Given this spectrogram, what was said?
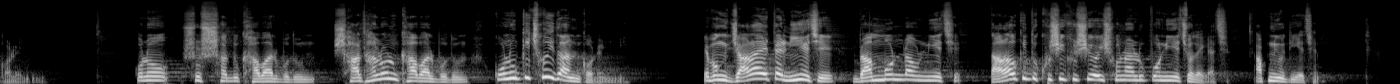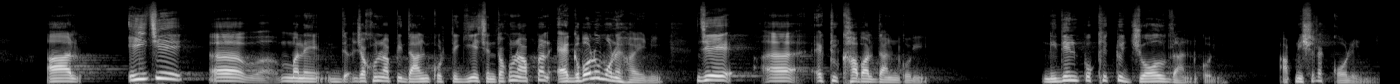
করেননি। কোনো সুস্বাদু খাবার বলুন, সাধারণ খাবার বলুন, কোনো কিছুই দান করেননি। এবং যারা এটা নিয়েছে, ব্রাহ্মণরাও নিয়েছে, তারাও কিন্তু খুশি খুশি ওই সোনা রূপো নিয়ে চলে গেছে, আপনিও দিয়েছেন। আর এই যে মানে যখন আপনি দান করতে গিয়েছেন, তখন আপনার একবারও মনে হয়নি যে একটু খাবার দান করি। নিদেন পক্ষে একটু জল দান করি। আপনি সেটা করেননি।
